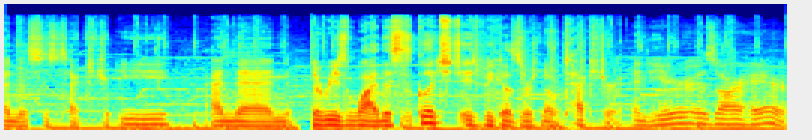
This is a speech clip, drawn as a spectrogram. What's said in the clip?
and this is texture E. And then the reason why this is glitched is because there's no texture. And here is our hair.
